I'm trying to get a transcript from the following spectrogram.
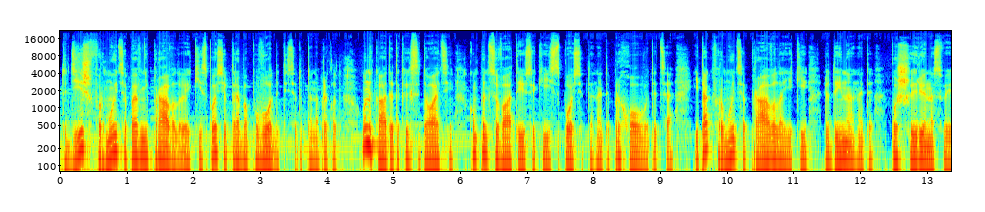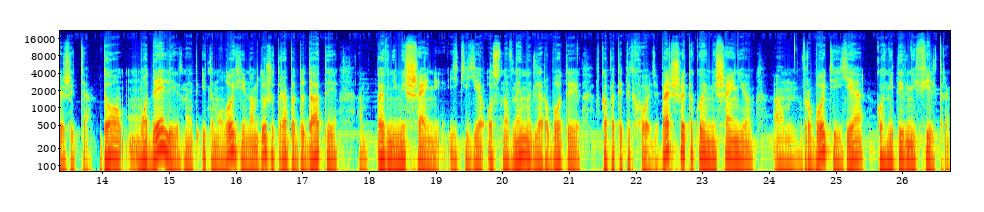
Тоді ж формуються певні правила, в який спосіб треба поводитися. Тобто, наприклад, уникати таких ситуацій, компенсувати їх в якийсь спосіб, та знаєте, приховувати це. І так формуються правила, які людина знаєте, поширює на своє життя. До моделі знаєте, і темології нам дуже треба додати певні мішені, які є основними для роботи в КПТ-підході. Першою такою мішенью в роботі є когнітивні фільтри.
